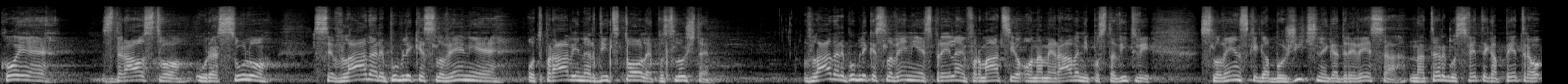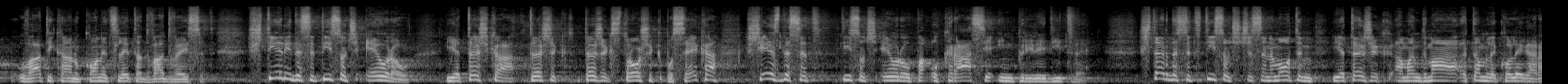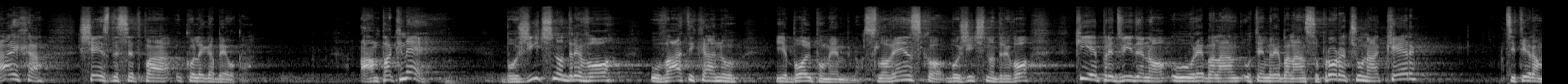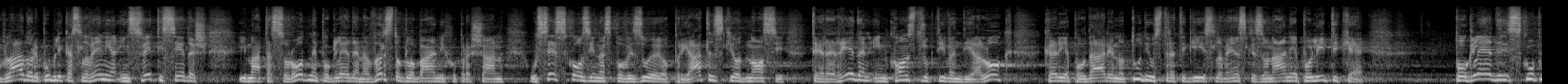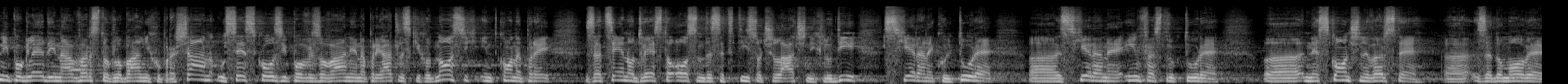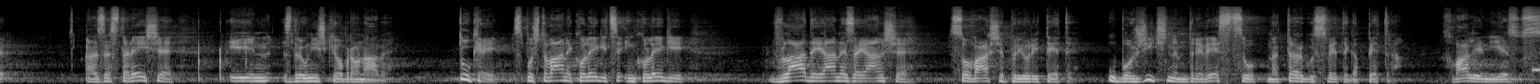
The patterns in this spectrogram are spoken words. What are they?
ko je zdravstvo v razsulu, se Vlada Republike Slovenije odpravi narediti tole, poslušajte. Vlada Republike Slovenije je sprejela informacijo o nameravani postavitvi slovenskega božičnega drevesa na Trgu svetega Petra v Vatikanu konec leta dva dvajset. Štirideset tisoč evrov je težka težek težek strošek poseka, šestdeset tisoč evrov pa okrasje in prireditve. Štirideset tisoč, če se ne motim, je težek amandma tamle kolega Rajha, šestdeset pa kolega Bevka. Ampak ne, božično drevo v Vatikanu je bolj pomembno. Slovensko božično drevo, ki je predvideno v v tem rebalansu proračuna, ker, citiram vlado: "Republika Slovenija in Sveti sedež imata sorodne poglede na vrsto globalnih vprašanj, vseskozi nas povezujejo prijateljski odnosi ter reden in konstruktiven dialog, kar je poudarjeno tudi v strategiji slovenske zunanje politike." Pogledi, skupni pogledi na vrsto globalnih vprašanj, vseskozi povezovanje na prijateljskih odnosih in tako naprej za ceno dvesto osemdeset tisoč lačnih ljudi, shirane kulture, shirane infrastrukture, neskončne vrste za domove za starejše in zdravniške obravnave. Tukaj, spoštovane kolegice in kolegi vlade Janeza Janše, so vaše prioritete v božičnem drevescu na Trgu svetega Petra. Hvaljen Jezus.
